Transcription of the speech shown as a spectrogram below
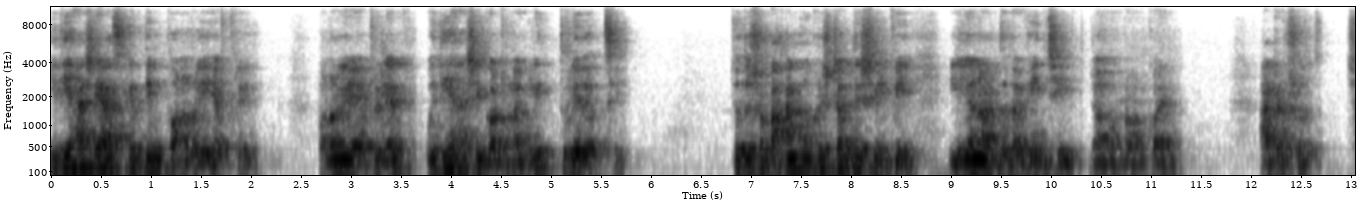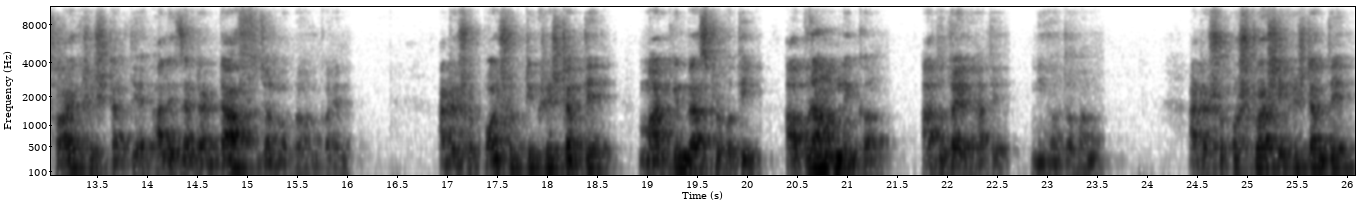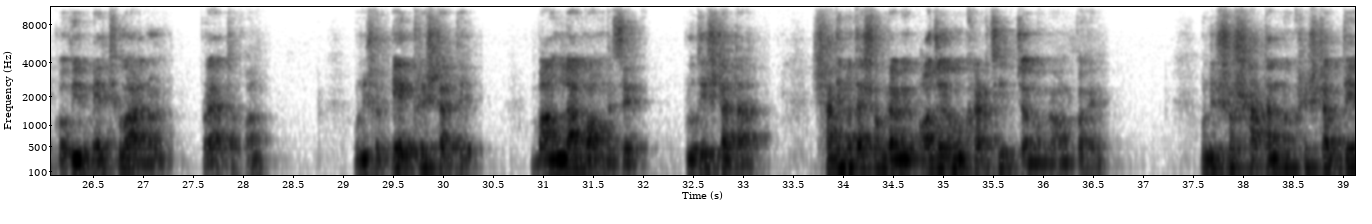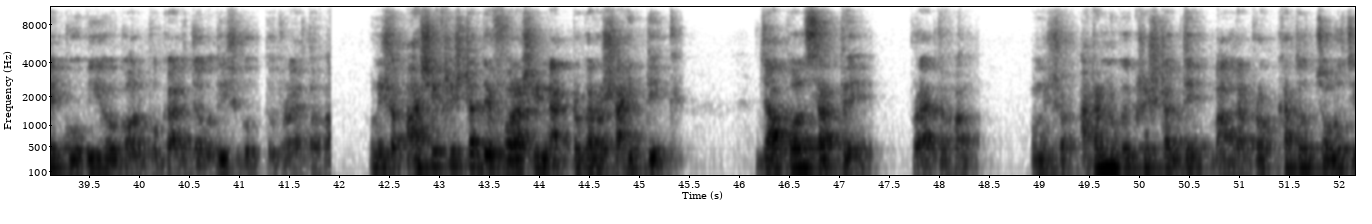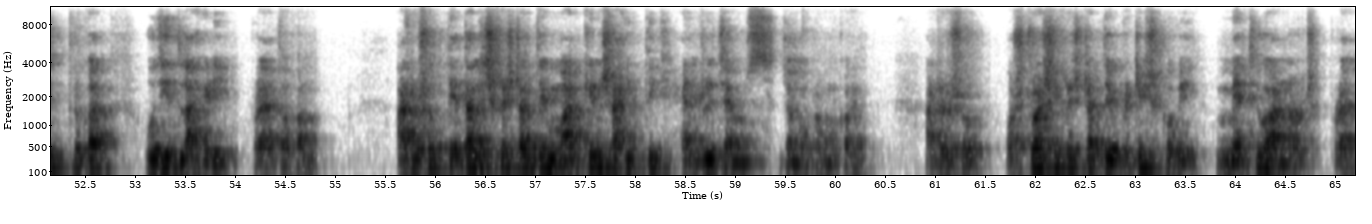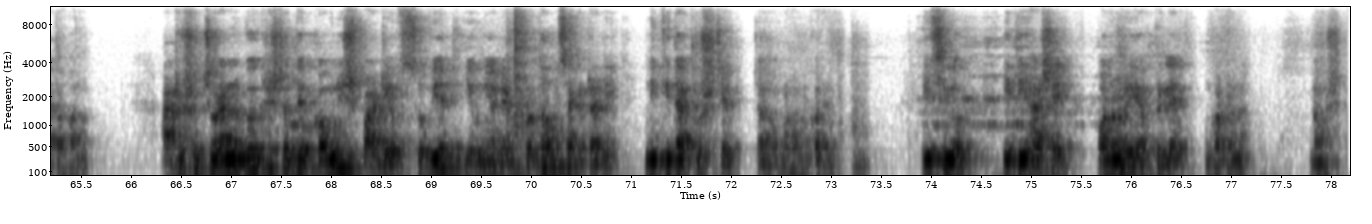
ইতিহাসে আজকের দিন পনেরোই এপ্রিল। পনেরোই এপ্রিলের ঐতিহাসিক ঘটনাগুলি তুলে ধরছি। চোদ্দশো বাহান্ন খ্রিস্টাব্দে শিল্পী লিওনার্দো দা ভিঞ্চি জন্মগ্রহণ করেন। আঠারোশো ছয় খ্রিস্টাব্দে আলেকজান্ডার ডাফ জন্মগ্রহণ করেন। আঠারোশো পঁয়ষট্টি খ্রিস্টাব্দে মার্কিন রাষ্ট্রপতি আব্রাহাম লিঙ্কন আততায়ীর হাতে নিহত হন। আঠারোশো অষ্টআশি খ্রিস্টাব্দে কবি ম্যাথিউ আর্নল্ড প্রয়াত হন। উনিশশো এক খ্রিস্টাব্দে বাংলা কংগ্রেসের প্রতিষ্ঠাতা স্বাধীনতা সংগ্রামী অজয় মুখার্জি জন্মগ্রহণ করেন। উনিশশো সাতান্ন খ্রিস্টাব্দে কবি ও গল্পকার জগদীশ গুপ্ত প্রয়াত হন। উনিশশো আশি খ্রিস্টাব্দে ফরাসি নাট্যকার ও সাহিত্যিক যা পল সার্তে প্রয়াত হন। উনিশশো আটানব্বই খ্রিস্টাব্দে বাংলার প্রখ্যাত চলচ্চিত্রকার অজিত লাহিড়ী প্রয়াত হন। আঠারোশো তেতাল্লিশ খ্রিস্টাব্দে মার্কিন সাহিত্যিক হেনরি জেমস জন্মগ্রহণ করেন। আঠারোশো অষ্টআশি খ্রিস্টাব্দে ব্রিটিশ কবি ম্যাথিউ আর্নল্ড প্রয়াত হন। আঠারোশো চুরানব্বই খ্রিস্টাব্দে কমিউনিস্ট পার্টি অফ সোভিয়েত ইউনিয়নের প্রথম সেক্রেটারি নিকিতা ক্রুশ্চেভ জন্মগ্রহণ করেন। এই ছিল ইতিহাসে পনেরোই এপ্রিলের ঘটনা। নমস্কার।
